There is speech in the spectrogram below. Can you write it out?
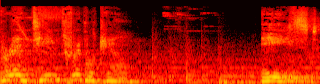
Red team triple kill. Aced.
